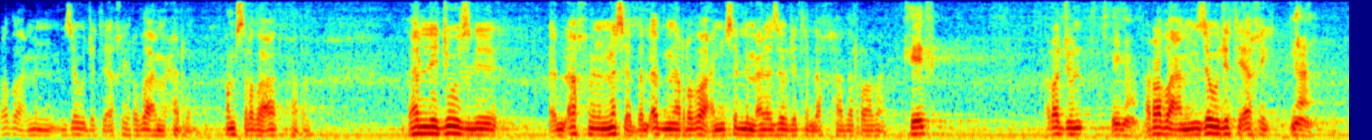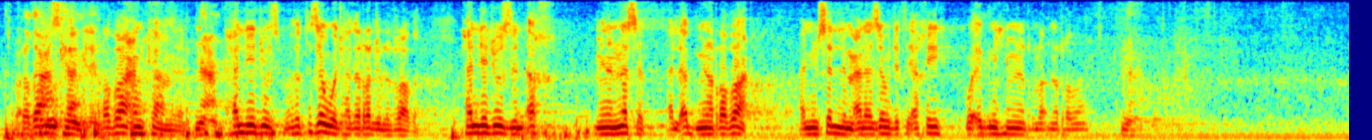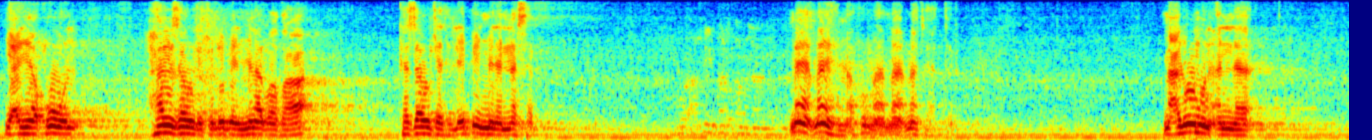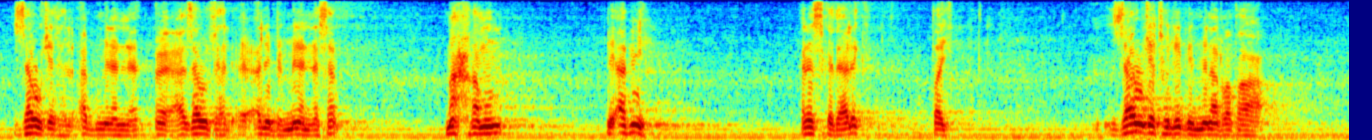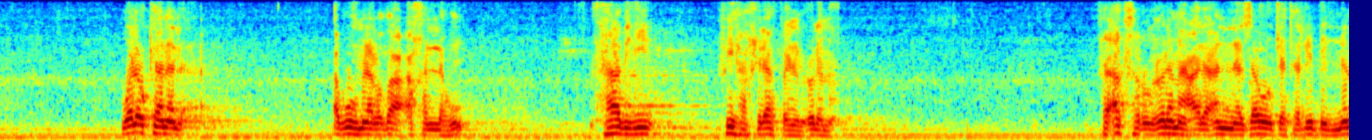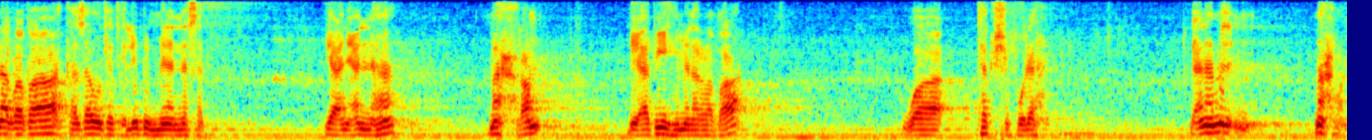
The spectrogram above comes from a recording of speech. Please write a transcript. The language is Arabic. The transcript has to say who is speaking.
Speaker 1: رضع من زوجة أخيه رضاع محرم خمس رضعات محرم. هل يجوز للأخ من النسب الأب من الرضاع أن يسلم على زوجة الأخ هذا الرضع؟
Speaker 2: كيف؟
Speaker 1: رجل
Speaker 2: نعم.
Speaker 1: رضع من زوجة أخيه
Speaker 2: نعم. رضاعا كاملا.
Speaker 1: رضاعا كاملا.
Speaker 2: نعم.
Speaker 1: هل يجوز وتتزوج هذا الرجل الراضع هل يجوز للأخ من النسب الأب من الرضاع أن يسلم على زوجة أخيه وابنه من الرضاع؟
Speaker 2: نعم. يعني يقول هل زوجة الابن من الرضاع كزوجة الابن من النسب. ما ما يهم ما ما, ما تأثر. معلوم أن زوجة الأب من زوجة الابن من النسب محرم لأبيه. أليس كذلك؟ طيب. زوجة الابن من الرضاع ولو كان أبوه من الرضاع أخا له هذه فيها خلاف بين العلماء. فأكثر العلماء على أن زوجة الابن من الرضاع كزوجة الابن من النسب يعني أنها محرم لأبيه من الرضاع وتكشف له لأنها محرم.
